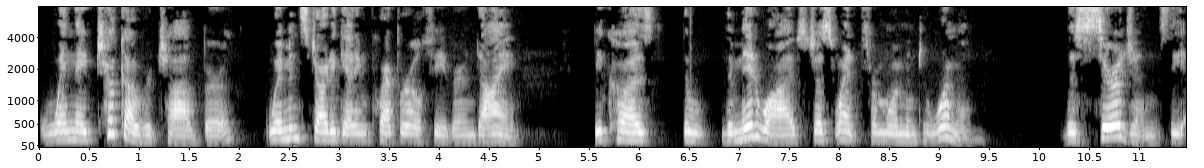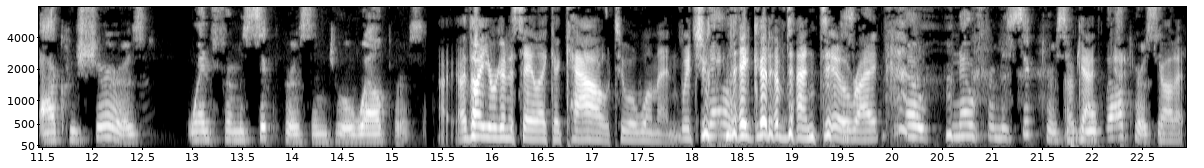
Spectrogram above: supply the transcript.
when they took over childbirth, women started getting puerperal fever and dying because the the, midwives just went from woman to woman. The surgeons, the accoucheurs, went from a sick person to a well person. I, I thought you were going to say like a cow to a woman, which No. they could have done too, right? No, no, from a sick person Okay. to a well person. Got it.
